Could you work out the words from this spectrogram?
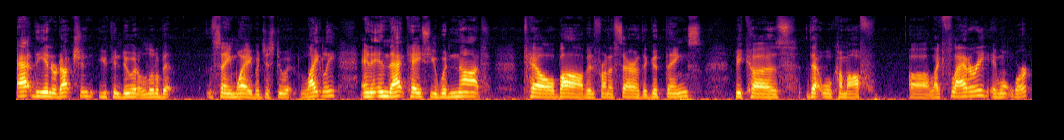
at the introduction, you can do it a little bit the same way, but just do it lightly. And in that case, you would not tell Bob in front of Sarah the good things because that will come off uh, like flattery. It won't work.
